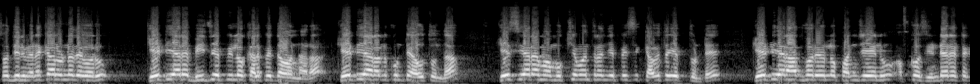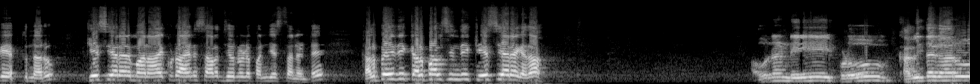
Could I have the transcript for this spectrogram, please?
సో దీని వెనకాల ఉన్నది ఎవరు? కేటీఆర్ బీజేపీలో కల్పిద్దామన్నారా? కేటీఆర్ అనుకుంటే అవుతుందా? కేసీఆర్ మా ముఖ్యమంత్రి అని చెప్పేసి కవిత చెప్తుంటే కేటీఆర్ ఆధ్వర్యంలో పనిచేయను. అఫ్ కోర్స్ ఇండైరెక్ట్గా చెప్తున్నారు. కేసీఆర్ మా నాయకుడు ఆయన సారథ్యంలోనే పనిచేస్తానంటే కలిపేది కలపాల్సింది కేసీఆరే కదా. అవునండి ఇప్పుడు కవిత గారు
